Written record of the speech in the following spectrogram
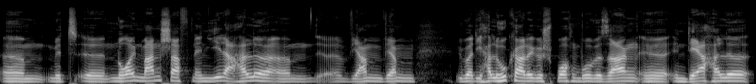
ähm, mit äh, neun Mannschaften in jeder Halle. Ähm, äh, wir, haben, wir haben über die Halle Huckade gesprochen, wo wir sagen, äh, in der Halle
